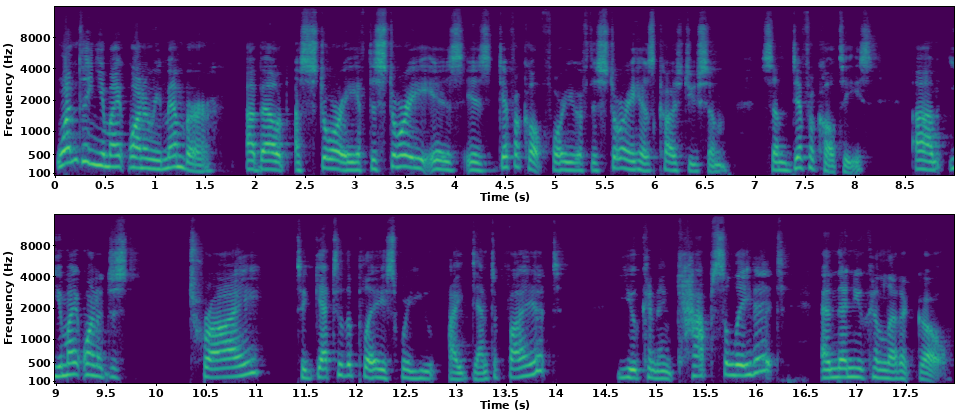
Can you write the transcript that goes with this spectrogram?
One thing you might want to remember about a story, if the story is is difficult for you, if the story has caused you some some difficulties, um, you might want to just try to get to the place where you identify it, you can encapsulate it, and then you can let it go.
